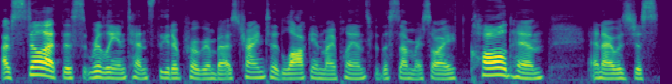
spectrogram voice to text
I was still at this really intense theater program, but I was trying to lock in my plans for the summer. So I called him and I was just,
